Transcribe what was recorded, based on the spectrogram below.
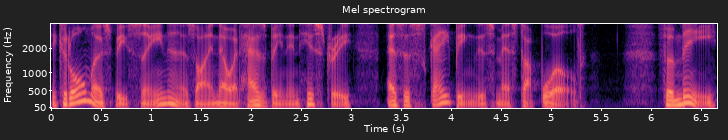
It could almost be seen, as I know it has been in history, as escaping this messed up world. For me,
